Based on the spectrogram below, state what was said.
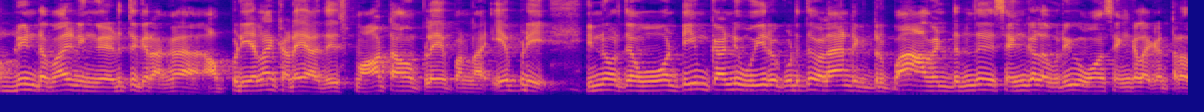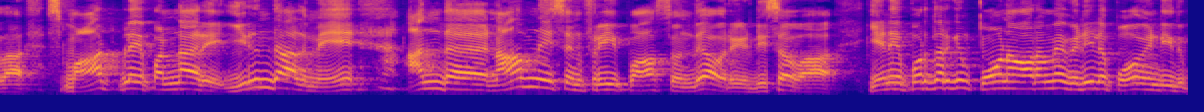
அப்படின்ற மாதிரி நீங்கள் எடுத்துக்கிறாங்க. அப்படியெல்லாம் கிடையாது. ஸ்மார்ட்டாகவும் ப்ளே பண்ணலாம். எப்படி? இன்னொருத்தன் உன் டீமுக்காண்டி உயிரை கொடுத்து விளையாண்டுக்கிட்டு இருப்பான். அவன்கிட்ட இருந்து செங்கலை உருவி உன் செங்கலை கட்டுறதா? ஸ்மார்ட் ப்ளே பண்ணார். இருந்தாலுமே அந்த நாமினேஷன் ஃப்ரீ பாஸ் வந்து அவர் டிசர்வா என்னை பொறுத்த வரைக்கும் போன வாரமே வெளியில் போக வேண்டியது.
